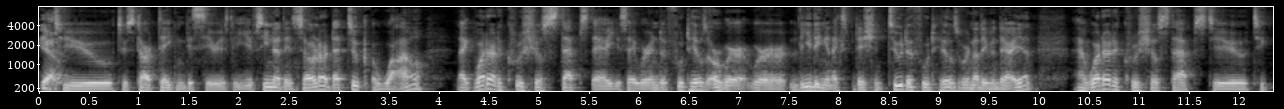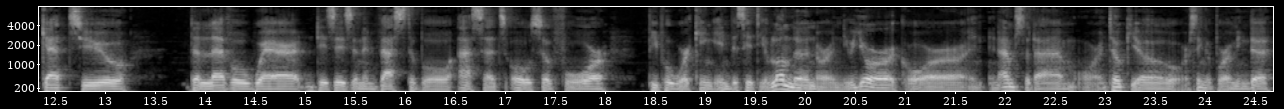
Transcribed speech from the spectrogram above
yeah. to to start taking this seriously. You've seen that in solar. That took a while. Like, what are the crucial steps there? You say we're in the foothills, or we're we're leading an expedition to the foothills. We're not even there yet. And what are the crucial steps to to get to the level where this is an investable asset, also for people working in the city of London or in New York or in, in Amsterdam or in Tokyo or Singapore? I mean, the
